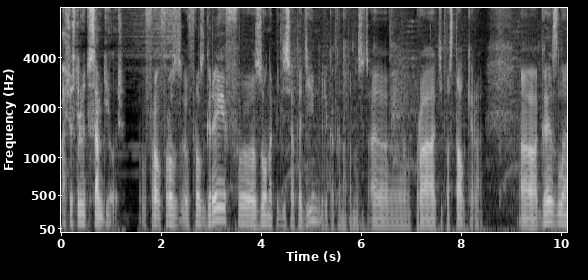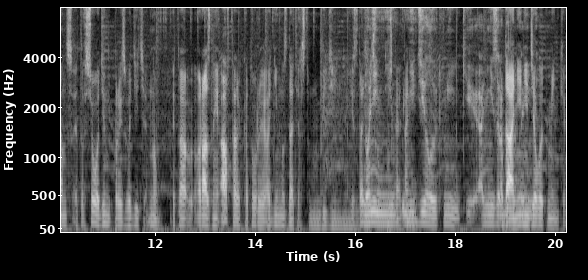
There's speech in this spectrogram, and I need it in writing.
а все остальное ты сам делаешь. Фро, Фроз, Frostgrave, э, Зона 51, или как она там называется, э, про типа сталкера. Gaslands, это все один производитель. Ну, это разные авторы, которые одним издательством объединены. Издательство Но они не, они не делают миньки, они не зарабатывают Да, они не делают миньки.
